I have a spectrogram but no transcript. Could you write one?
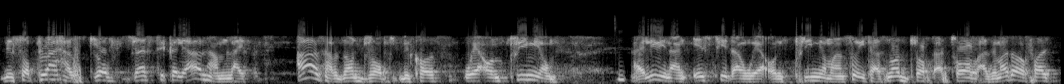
the supply has dropped drastically. And I'm like, ours have not dropped because we're on premium. I live in an estate and we're on premium, and so it has not dropped at all. As a matter of fact,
